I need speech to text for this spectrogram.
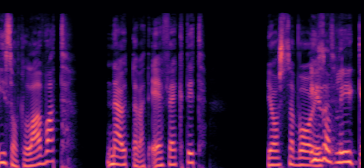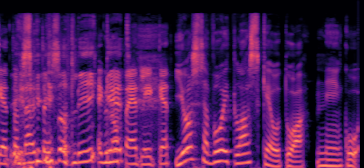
isot lavat, näyttävät efektit, jossa voit... Isot liikkeet on näyttänyt. isot liikkeet. nopeat liikkeet? Jos sä voit laskeutua niin kuin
